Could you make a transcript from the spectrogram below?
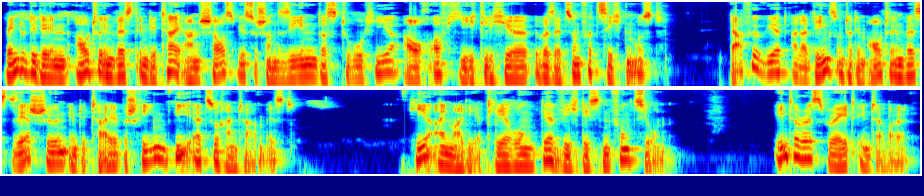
Wenn du dir den Autoinvest im Detail anschaust, wirst du schon sehen, dass du hier auch auf jegliche Übersetzung verzichten musst. Dafür wird allerdings unter dem Autoinvest sehr schön im Detail beschrieben, wie er zu handhaben ist. Hier einmal die Erklärung der wichtigsten Funktionen. Interest Rate Interval.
